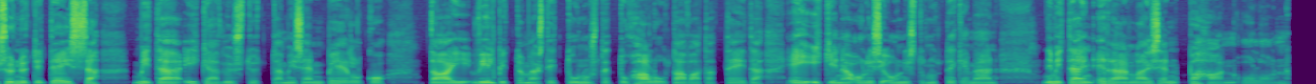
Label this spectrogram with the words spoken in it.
synnytti teissä mitä ikävystyttämisen pelko tai vilpittömästi tunnustettu halu tavata teitä ei ikinä olisi onnistunut tekemään, nimittäin eräänlaisen pahan olon,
